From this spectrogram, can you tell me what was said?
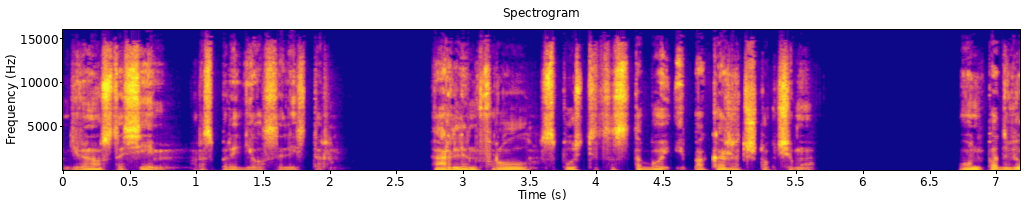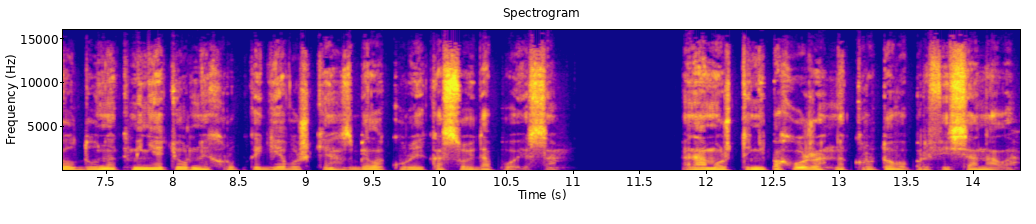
97», — распорядился Листер. «Арлен Фролл спустится с тобой и покажет, что к чему. Он подвел Дуна к миниатюрной хрупкой девушке с белокурой косой до пояса. Она, может, и не похожа на крутого профессионала,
